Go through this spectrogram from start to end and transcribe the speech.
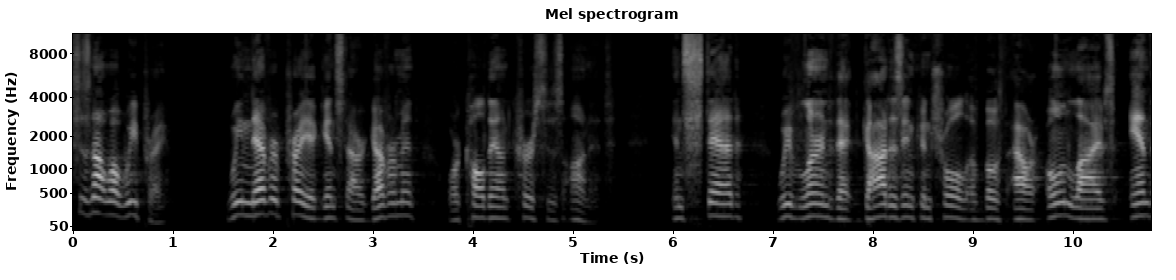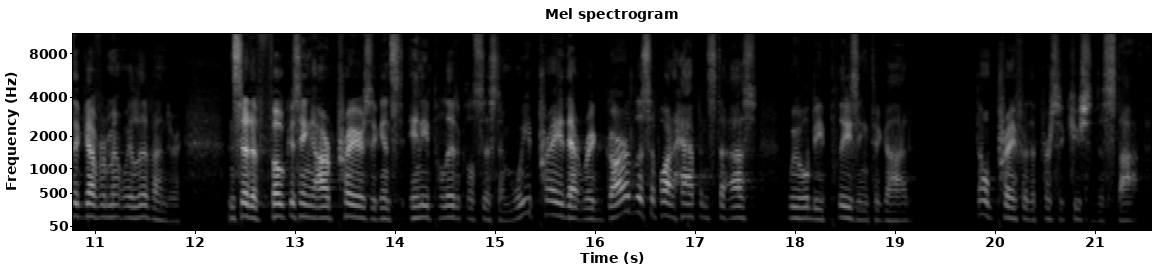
This is not what we pray. We never pray against our government or call down curses on it. Instead, we've learned that God is in control of both our own lives and the government we live under. Instead of focusing our prayers against any political system, we pray that regardless of what happens to us, we will be pleasing to God. Don't pray for the persecution to stop.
